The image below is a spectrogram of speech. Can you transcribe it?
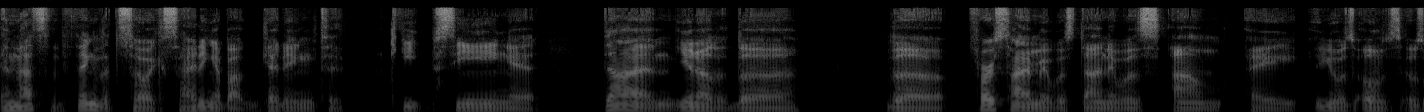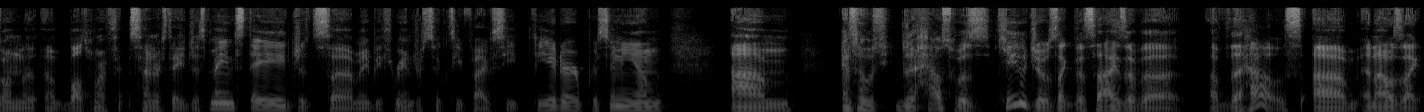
and that's the thing that's so exciting about getting to keep seeing it done you know the, the the first time it was done, it was um a it was oh, it was on the uh, Baltimore Center Stage's main stage. It's uh, maybe 365 seat theater, proscenium, um, and so the house was huge. It was like the size of a of the house. Um and i was like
